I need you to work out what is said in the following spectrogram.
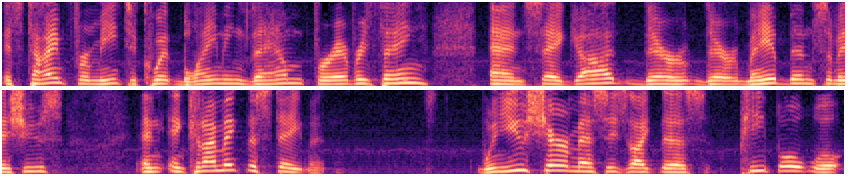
It's time for me to quit blaming them for everything and say, God, there, there may have been some issues. And, and can I make this statement? When you share a message like this, people will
